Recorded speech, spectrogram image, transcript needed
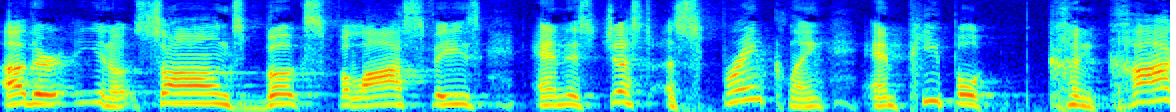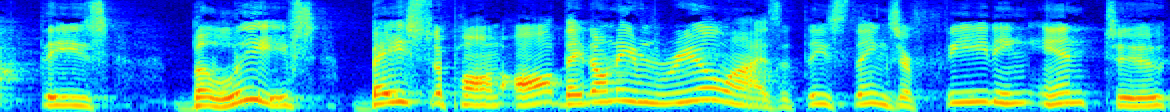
other, you know, songs, books, philosophies, and it's just a sprinkling, and people concoct these beliefs based upon all, they don't even realize that these things are feeding into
